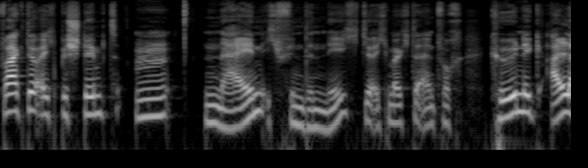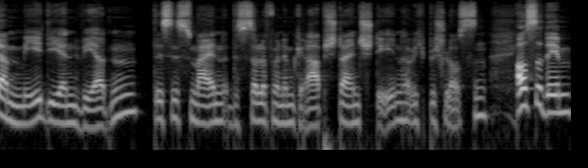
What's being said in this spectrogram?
Fragt ihr euch bestimmt, mh, hm, Nein, ich finde nicht. Ja, ich möchte einfach König aller Medien werden. Das ist mein, das soll auf meinem Grabstein stehen, habe ich beschlossen. Außerdem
